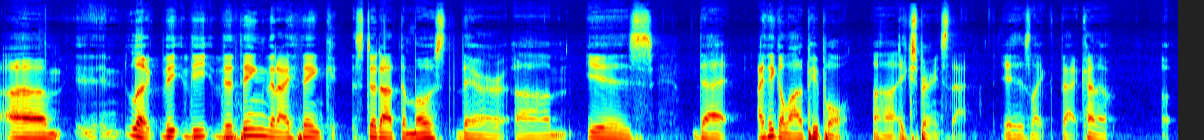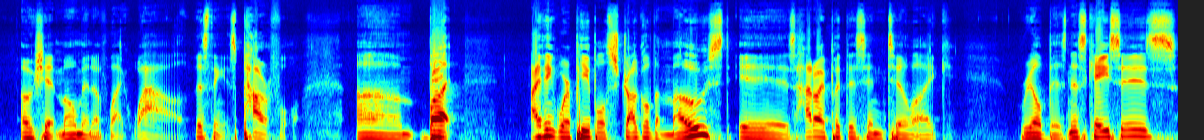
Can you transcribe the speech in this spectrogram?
Um, look, the, the, the thing that I think stood out the most there um, is that I think a lot of people uh, experience that is like that kind of uh, oh shit moment of like, wow, this thing is powerful. Um, but I think where people struggle the most is how do I put this into like real business cases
